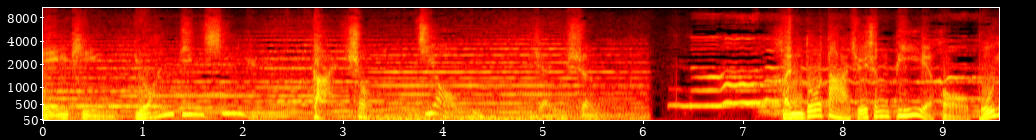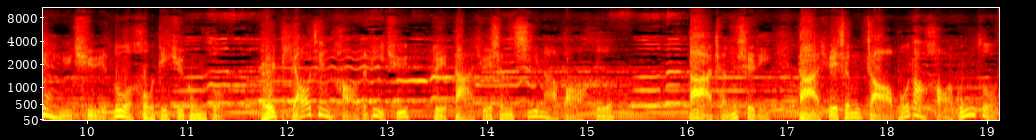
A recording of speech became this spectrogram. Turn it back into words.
聆听园丁心语，感受教育人生。很多大学生毕业后不愿意去落后地区工作。而条件好的地区对大学生吸纳饱和，大城市里大学生找不到好工作，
